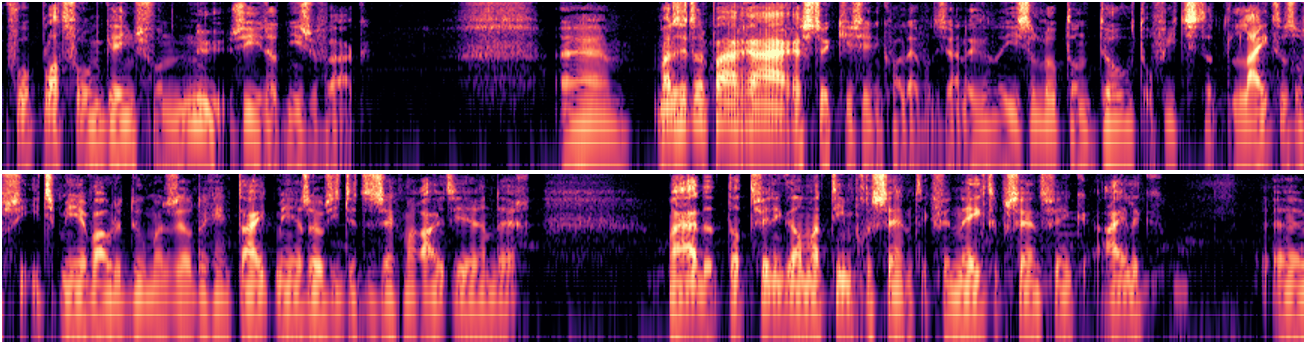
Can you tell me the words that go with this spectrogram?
voor platform games van nu zie je dat niet zo vaak. Ehm, maar er zitten een paar rare stukjes in qua level design. Dat Iets loopt dan dood of iets dat lijkt alsof ze iets meer wouden doen, maar ze hadden geen tijd meer. Zo ziet het er zeg maar uit hier en der. Maar ja, dat, dat vind ik dan maar 10%. Ik vind 90% vind ik eigenlijk eh,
